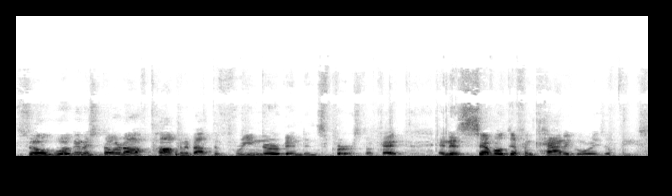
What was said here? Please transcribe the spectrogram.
So we're going to start off talking about the free nerve endings first, okay? And there's several different categories of these.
